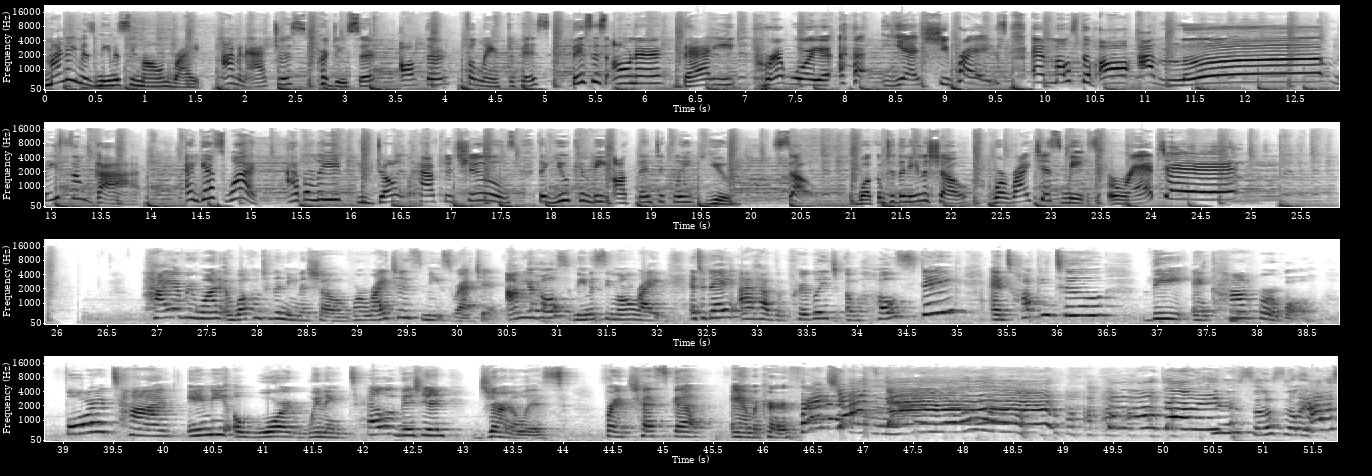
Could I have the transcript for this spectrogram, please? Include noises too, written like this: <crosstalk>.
My name is Nina Simone Wright. I'm an actress, producer, author, philanthropist, business owner, baddie, prayer warrior. <laughs> yes, she prays. And most of all, I love me some God. And guess what? I believe you don't have to choose, that you can be authentically you. So, welcome to the Nina Show, where righteous meets ratchet. Hi, everyone, and welcome to the Nina Show, where righteous meets ratchet. I'm your host, Nina Simone Wright, and today I have the privilege of hosting and talking to the incomparable four time Emmy Award winning television journalist, Francesca Amiker. Francesca! <laughs> Hello, darling. You're so silly. How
